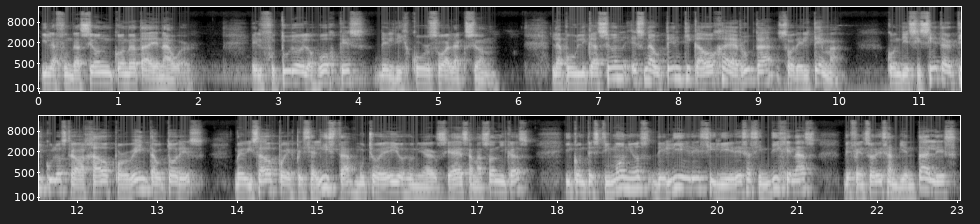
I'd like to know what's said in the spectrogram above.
y la Fundación Konrad Adenauer el futuro de los bosques del discurso a la acción. La publicación es una auténtica hoja de ruta sobre el tema, con 17 artículos trabajados por 20 autores, revisados por especialistas, muchos de ellos de universidades amazónicas, y con testimonios de líderes y lideresas indígenas, defensores ambientales,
